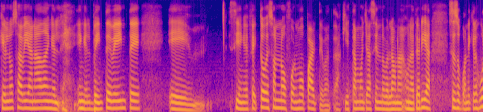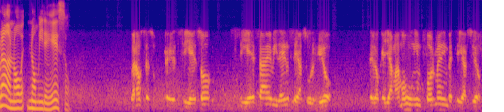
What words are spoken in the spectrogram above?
que él no sabía nada en el, en el 2020, eh, si en efecto eso no formó parte, aquí estamos ya haciendo ¿verdad? Una, una teoría, se supone que el jurado no, no mire eso. Bueno, eh, si eso, si esa evidencia surgió de lo que llamamos un informe de investigación,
